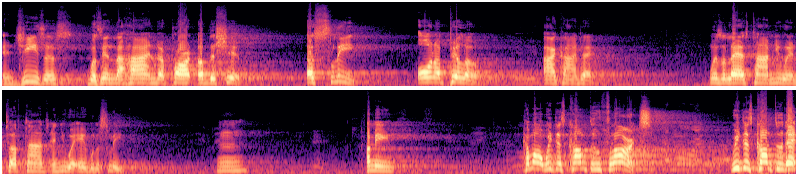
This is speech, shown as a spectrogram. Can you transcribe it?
And Jesus was in the hinder part of the ship, asleep on a pillow. Eye contact. When's the last time you were in tough times and you were able to sleep? Hmm? I mean, come on, we just come through Florence. We just come through that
